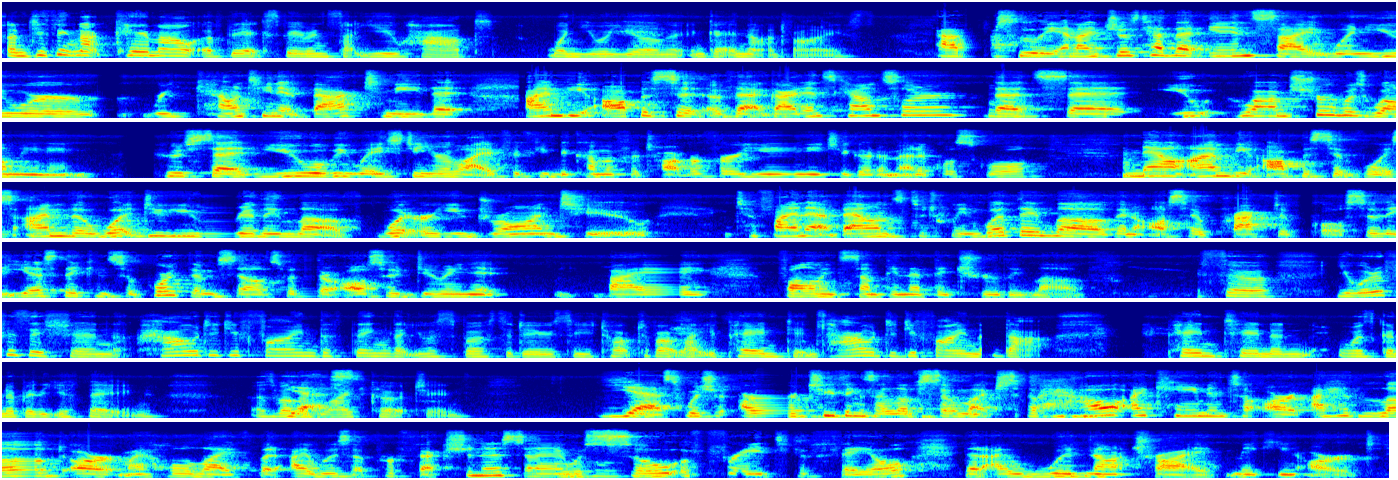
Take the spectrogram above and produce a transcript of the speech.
And do you think that came out of the experience that you had when you were young and getting that advice? Absolutely. And I just had that insight when you were recounting it back to me that I'm the opposite of that guidance counselor that mm-hmm. said, you, who I'm sure was well meaning, who said, you will be wasting your life if you become a photographer. You need to go to medical school. Now I'm the opposite voice. I'm the what do you really love? What are you drawn to? To find that balance between what they love and also practical so that yes, they can support themselves, but they're also doing it by following something that they truly love. So you were a physician. How did you find the thing that you were supposed to do? So you talked about like your paintings. How did you find that painting and was going to be your thing, as well yes. as life coaching? Yes, which are two things I love so much. So, how I came into art, I had loved art my whole life, but I was a perfectionist and I was mm-hmm. so afraid to fail that I would not try making art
